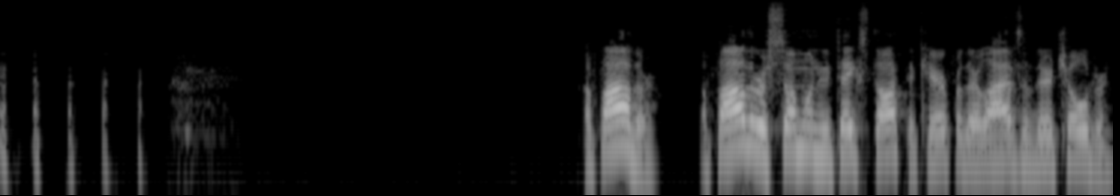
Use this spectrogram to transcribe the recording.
A father. A father is someone who takes thought to care for their lives of their children.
